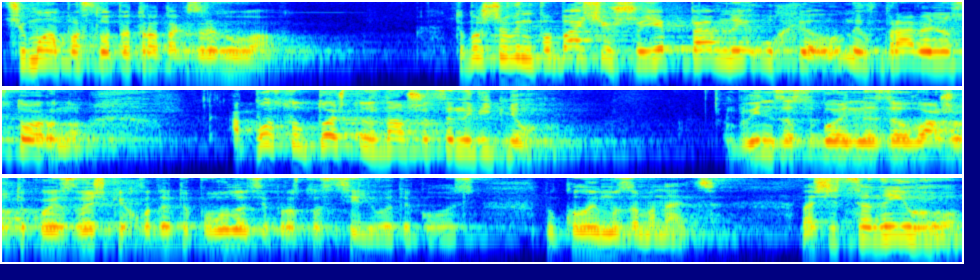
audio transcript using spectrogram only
Чому апостол Петро так зреагував? Тому що він побачив, що є певний ухил, не в правильну сторону. Апостол точно знав, що це не від нього. Бо він за собою не зауважив такої звички ходити по вулиці, просто зцілювати когось, ну коли йому заманеться. Значить, це не його.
